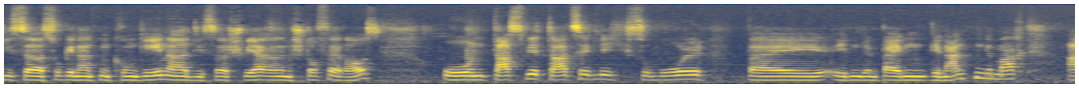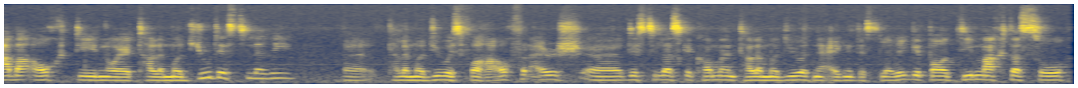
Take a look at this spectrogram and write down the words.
dieser sogenannten Congena, dieser schwereren Stoffe raus. Und das wird tatsächlich sowohl bei eben den beiden genannten gemacht, aber auch die neue Tullamore Destillerie äh, Tullamore ist vorher auch von Irish äh, Distillers gekommen. Tullamore hat eine eigene Destillerie gebaut. Die macht das so.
